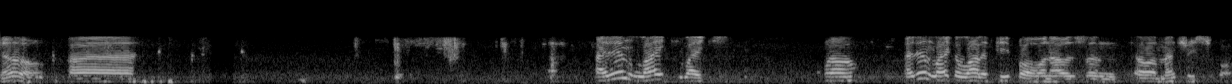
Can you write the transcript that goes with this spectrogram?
go. Uh. I didn't like like. Well, I didn't like a lot of people when I was in elementary school.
